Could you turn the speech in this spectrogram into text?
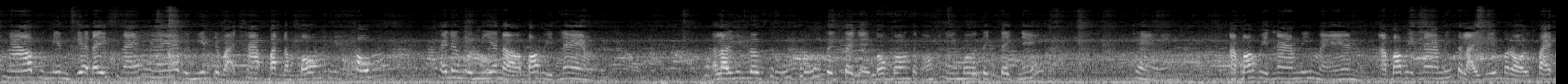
ឆ្នោតវាមានវិជាដីស្នេហាវាមានចង្វាក់ឆាបបាត់ដំបងធំហើយនឹងវាមានរបស់វៀតណាមឥឡូវខ្ញុំលើកទ្រូទ្រូតិចតិចឲ្យបងបងទាំងអស់គ្នាមើលតិចតិចណាចាអារបស់វៀតណាមនេះមែនអារបស់វៀតណាមនេះតម្លៃវា188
